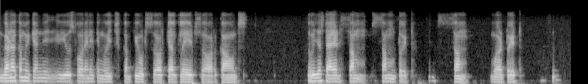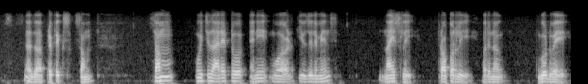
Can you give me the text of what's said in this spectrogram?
ganakam we can use for anything which computes or calculates or counts. So we just added some, some to it, some word to it as a prefix, some. Some which is added to any word usually means nicely, properly, or in a good way,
